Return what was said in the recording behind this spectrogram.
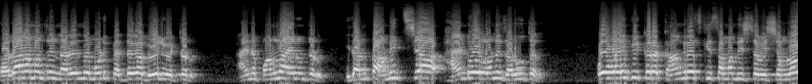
ప్రధానమంత్రి నరేంద్ర మోడీ పెద్దగా వేలు పెట్టాడు. ఆయన పనులు ఆయన ఉంటాడు. ఇదంతా అమిత్ షా హ్యాండ్ ఓవర్లోనే జరుగుతుంది. ఓవైపు ఇక్కడ కాంగ్రెస్కి సంబంధించిన విషయంలో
